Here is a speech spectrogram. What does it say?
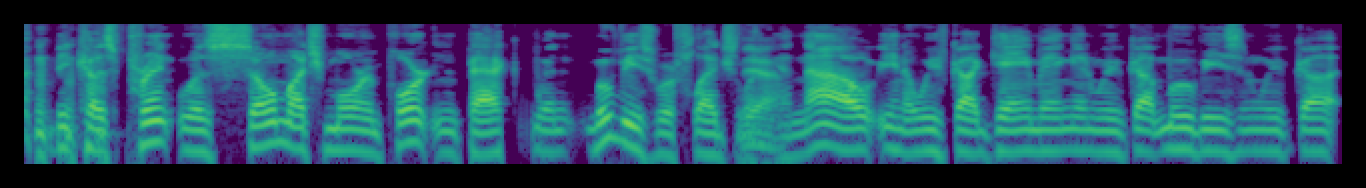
because print was so much more important back when movies were fledgling. Yeah. And now, you know, we've got gaming and we've got movies and we've got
